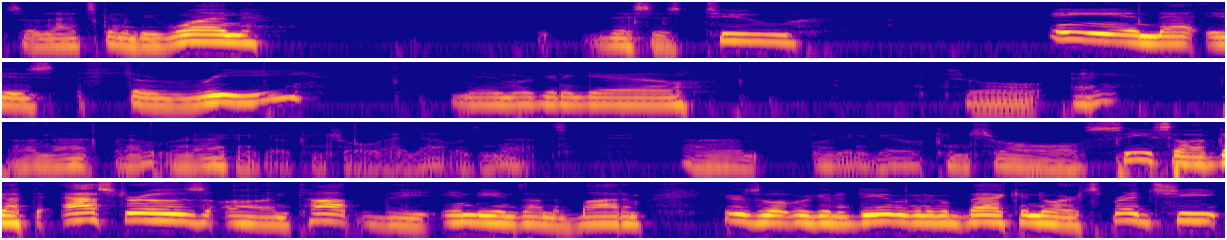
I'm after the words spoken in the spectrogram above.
so that's going to be 1. This is 2. And that is 3. And then we're going to go Control A. on that. no, we're not going to go Control A. That was nuts. Um, we're going to go Control C. So I've got the Astros on top, the Indians on the bottom. Here's what we're going to do. We're going to go back into our spreadsheet.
